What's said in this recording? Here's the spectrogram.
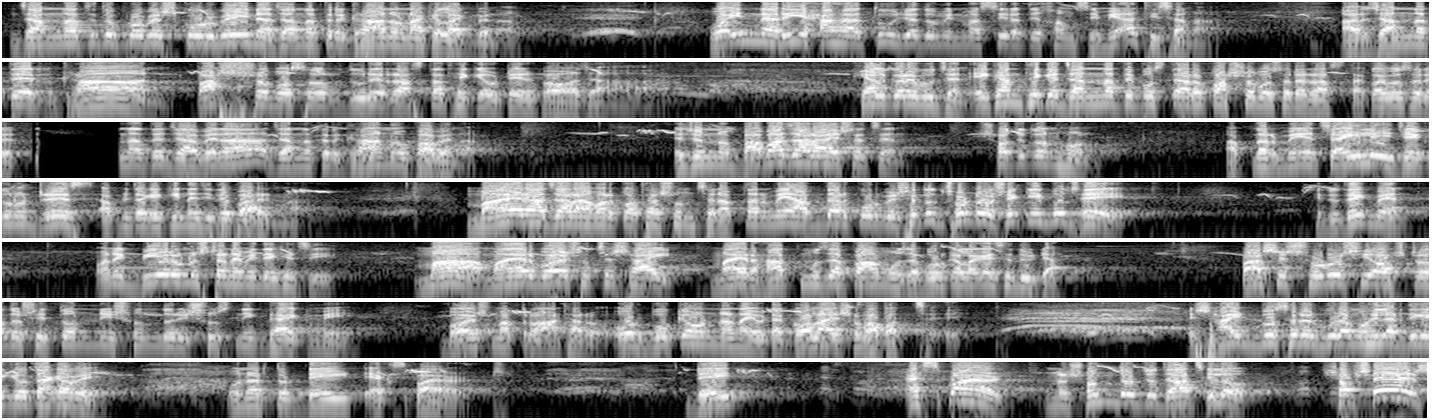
জান্নাতে তো প্রবেশ করবেই না, জান্নাতের ঘ্রাণও নাকে লাগবে না। ওয়া ইন্না রিহাহা তুজাদু মিন মাসিরাতি 500 সানা। আর জান্নাতের ঘ্রাণ পাঁচশো বছর দূরের রাস্তা থেকেও টের পাওয়া যায়। খেয়াল করে বুঝছেন? এখান থেকে জান্নাতে পৌঁছতে আরও পাঁচশো বছরের রাস্তা। কয় বছরের? জান্নাতে যাবে না, জান্নাতের ঘ্রাণও পাবে না। এজন্য বাবা যারা এসেছেন, সচেতন হন। আপনার মেয়ে চাইলেই যে কোনো ড্রেস আপনি তাকে কিনে দিতে পারেন না। মায়েরা যারা আমার কথা শুনছেন, আপনার মেয়ে আবদার করবে, সে তো ছোট, সে কি বুঝে? কিন্তু দেখবেন, অনেক বিয়ের অনুষ্ঠানে আমি দেখেছি মা, মায়ের বয়স হচ্ছে ষাট। মায়ের হাত মোজা, পা মোজা, বোরকা লাগাইছে দুইটা। পাশে ষোড়শী, অষ্টাদশী তন্নি সুন্দরী, সুস্নিগ্ধা এক মেয়ে। বয়স মাত্র আঠারো। ওর বুকে অন্য নাই, ওটা গলায় শোভা পাচ্ছে। ষাট বছরের বুড়া মহিলার দিকে কেউ তাকাবে? ওনার তো ডেট এক্সপায়ার্ড ডেট এক্সপায়ার্ড ওনার সৌন্দর্য যা ছিল, সব শেষ।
